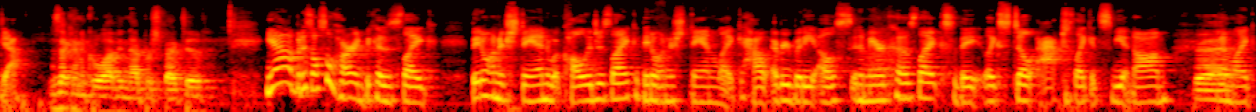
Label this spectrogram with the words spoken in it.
yeah, Is that kind of cool having that perspective? Yeah, but it's also hard because like they don't understand what college is like. They don't understand like how everybody else in America is like. So they like still act like it's Vietnam. Right. And I'm like,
